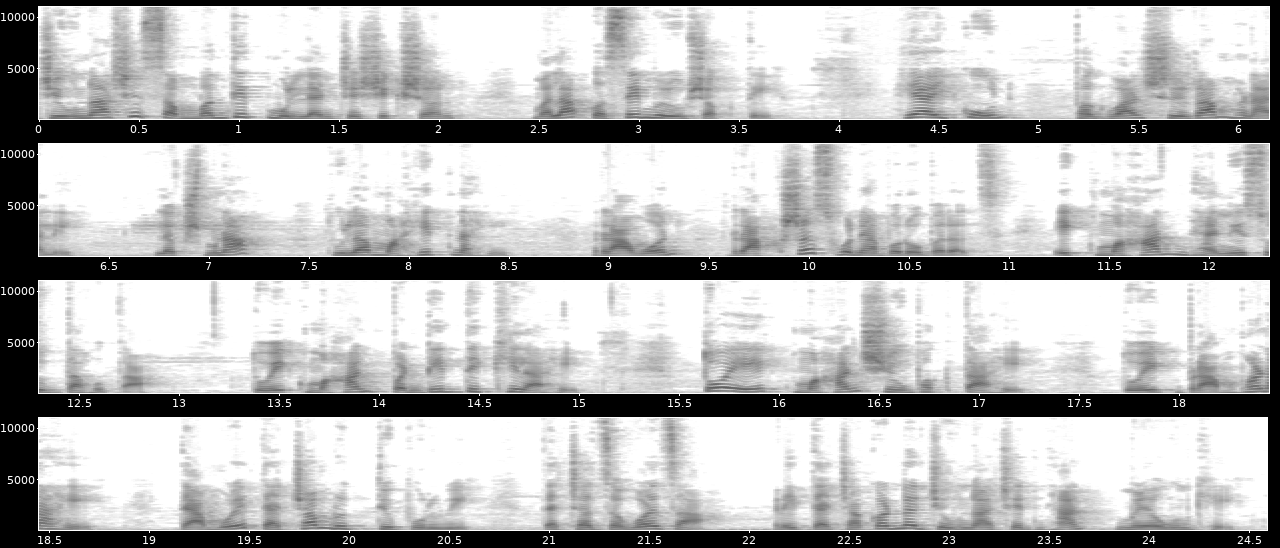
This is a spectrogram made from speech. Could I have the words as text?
जीवनाशी संबंधित मूल्यांचे शिक्षण मला कसे मिळू शकते? हे ऐकून भगवान श्रीराम म्हणाले लक्ष्मणा तुला माहीत नाही रावण राक्षस होण्याबरोबरच एक महान ज्ञानीसुद्धा होता. तो एक महान पंडित देखील आहे. तो एक महान शिवभक्त आहे. तो एक ब्राह्मण आहे. त्यामुळे त्याच्या मृत्यूपूर्वी त्याच्याजवळ जा आणि त्याच्याकडनं जीवनाचे ज्ञान मिळवून घे.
